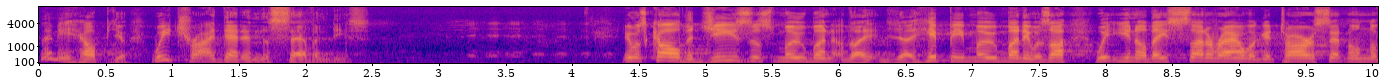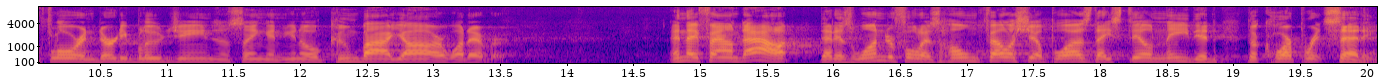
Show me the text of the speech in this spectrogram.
Let me help you. We tried that in the 70s. It was called the Jesus movement, the, the hippie movement. It was, all, we, you know, they sat around with guitars sitting on the floor in dirty blue jeans and singing, you know, kumbaya or whatever. And they found out that as wonderful as home fellowship was, they still needed the corporate setting.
